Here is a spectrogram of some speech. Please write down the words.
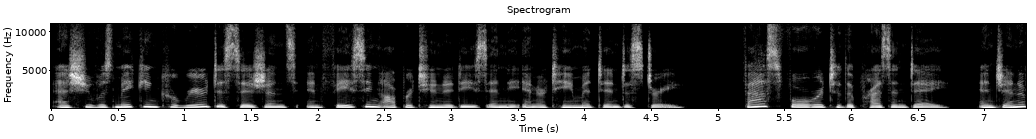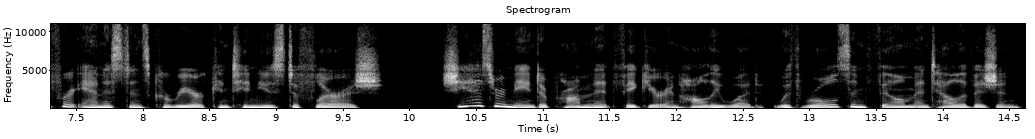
as she was making career decisions and facing opportunities in the entertainment industry. Fast forward to the present day, and Jennifer Aniston's career continues to flourish. She has remained a prominent figure in Hollywood with roles in film and television,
